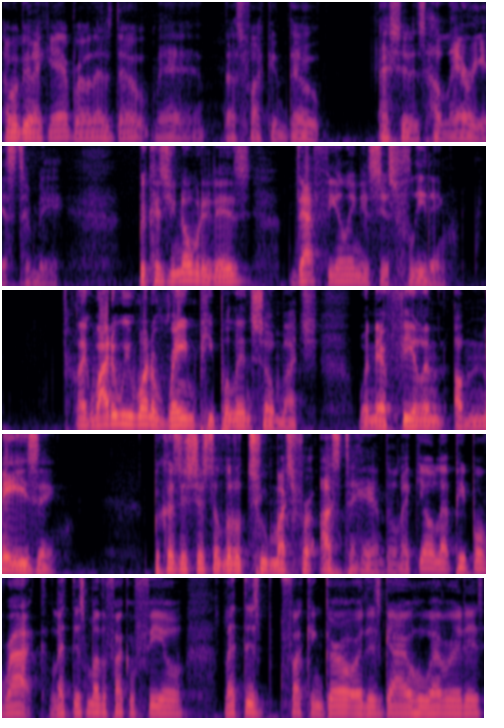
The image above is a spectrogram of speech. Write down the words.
i would be like, yeah, bro, that's dope, man. That's fucking dope. That shit is hilarious to me because you know what it is. That feeling is just fleeting like, why do we want to rein people in so much when they're feeling amazing? Because it's just a little too much for us to handle. Like, yo, let people rock. Let this motherfucker feel. Let this fucking girl or this guy or whoever it is,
